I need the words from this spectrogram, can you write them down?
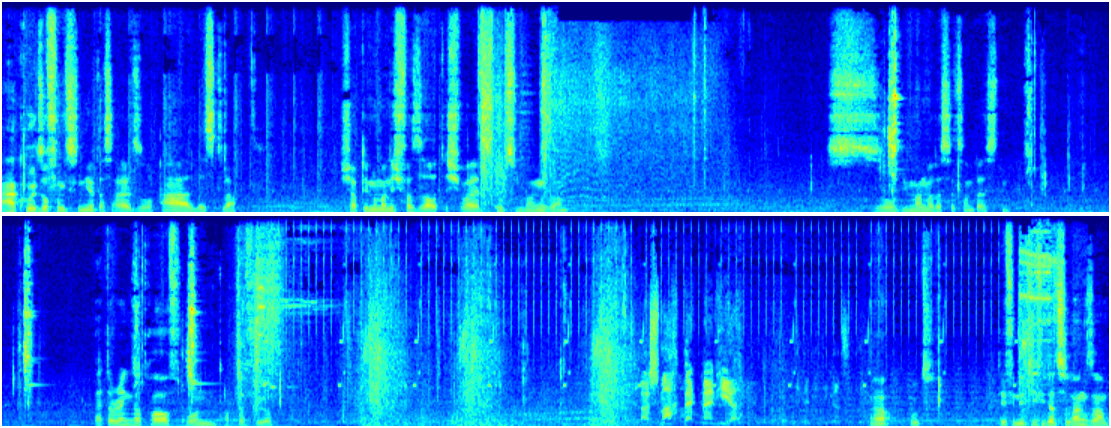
Ah, cool, so funktioniert das also. Alles klar. Ich habe die Nummer nicht versaut, ich war jetzt nur zu langsam. So, wie machen wir das jetzt am besten? Battering da drauf und ab dafür. Was macht Batman hier? Ja, gut. Definitiv wieder zu langsam.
